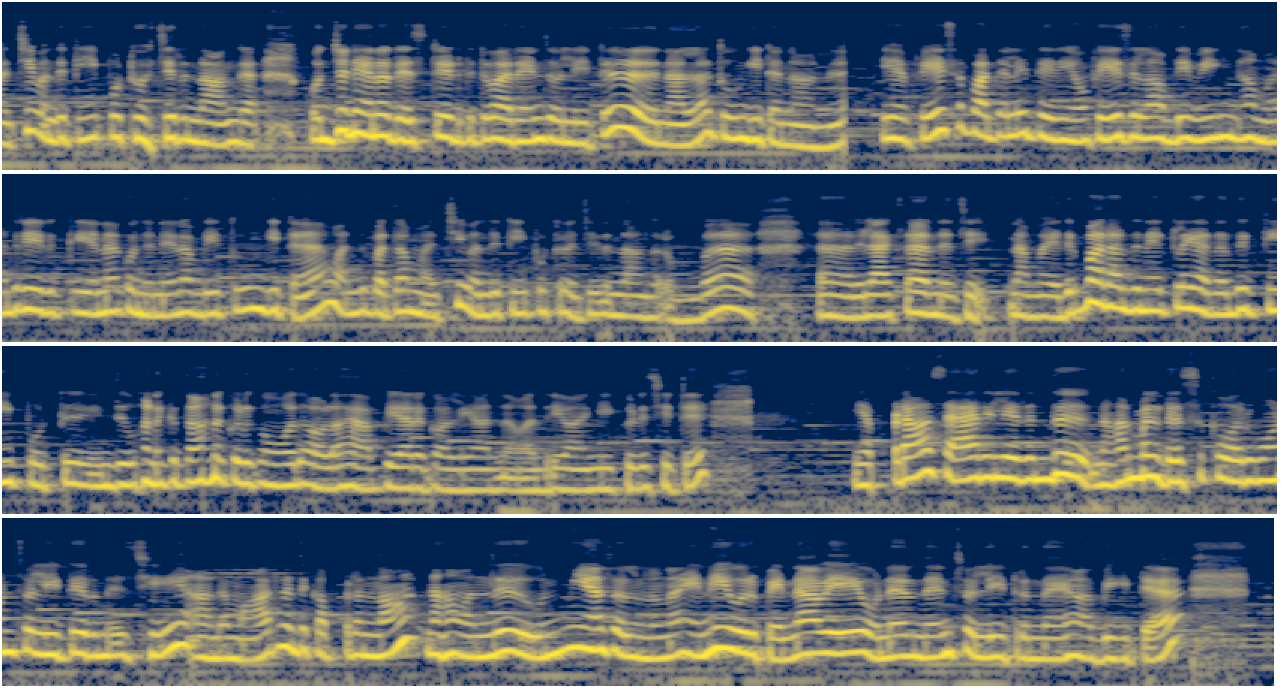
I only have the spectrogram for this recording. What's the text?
மச்சி வந்து டீ போட்டு வச்சுருந்தாங்க. கொஞ்ச நேரம் ரெஸ்ட் எடுத்துகிட்டு வரேன்னு சொல்லிட்டு நல்லா தூங்கிட்டேன் நான். என் ஃபேஸை பார்த்தாலே தெரியும். ஃபேஸ் எல்லாம் அப்படியே வீங்கின மாதிரி இருக்குது ஏன்னா கொஞ்சம் நேரம் அப்படியே தூங்கிட்டேன். வந்து பார்த்தா மச்சி வந்து டீ போட்டு வச்சுருந்தாங்க. ரொம்ப ரிலாக்ஸாக இருந்துச்சு. நம்ம எதிர்பாராத நேரத்தில் யாராவது டீ போட்டு இது உனக்கு தானே கொடுக்கும்போது அவ்வளோ ஹாப்பியாக இருக்கும் இல்லையா? அந்த மாதிரி வாங்கி குடிச்சிட்டு எப்படா சாரியிலேருந்து நார்மல் ட்ரெஸ்ஸுக்கு வருவோன்னு சொல்லிட்டு இருந்துச்சு. அதை மாறினதுக்கு தான் நான் வந்து உண்மையாக சொல்லணும்னா என்னை ஒரு பெண்ணாகவே உணர்ந்தேன்னு சொல்லிட்டு இருந்தேன் அபிகிட்ட.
